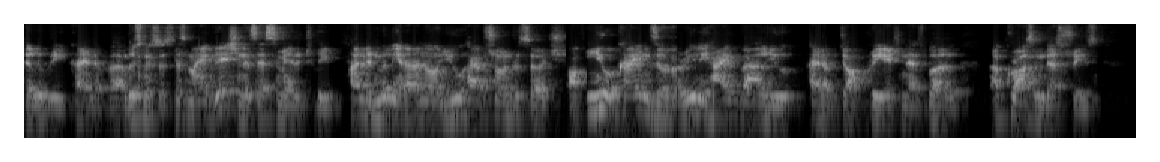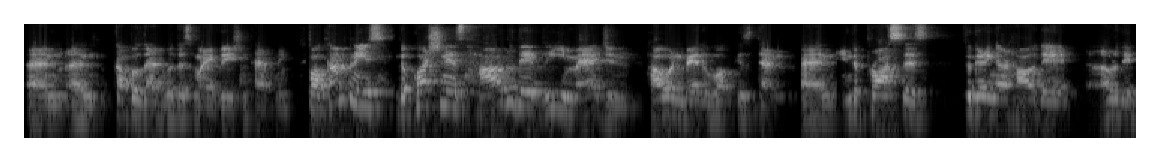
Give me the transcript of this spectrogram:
delivery kind of uh, businesses. This migration is estimated to be 100 million. I know you have shown research of new kinds of really high value kind of job creation as well across industries. And, and couple that with this migration happening. For companies, the question is how do they reimagine how and where the work is done? And in the process, figuring out how they how do they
